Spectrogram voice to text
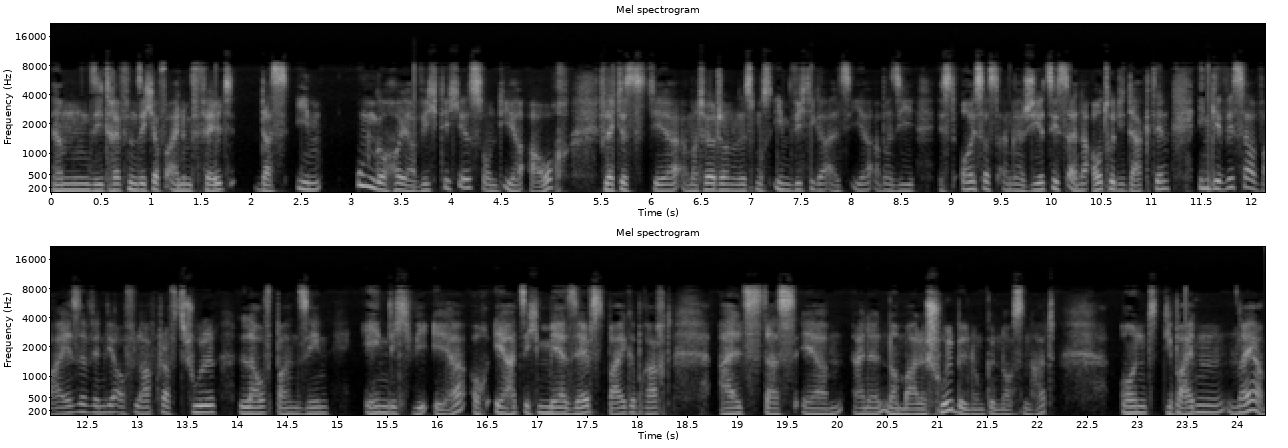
ähm, sie treffen sich auf einem Feld, das ihm ungeheuer wichtig ist und ihr auch. Vielleicht ist der Amateurjournalismus ihm wichtiger als ihr, aber sie ist äußerst engagiert. Sie ist eine Autodidaktin. In gewisser Weise, wenn wir auf Lovecrafts Schullaufbahn sehen, ähnlich wie er. Auch er hat sich mehr selbst beigebracht, als dass er eine normale Schulbildung genossen hat. Und die beiden, naja,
